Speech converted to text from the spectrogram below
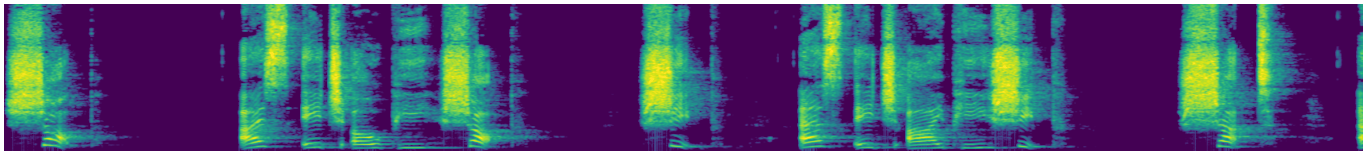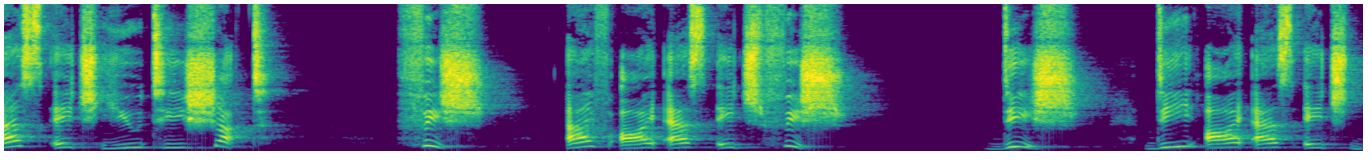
shop，s h o p shop，sheep，s h i p sheep，shut，s h u t shut，fish，f i s h fish，dish，d i s h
